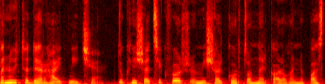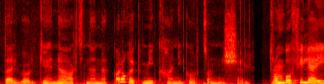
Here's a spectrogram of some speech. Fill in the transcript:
Բնույթը դեռ հայտնի չէ։ Դուք նշեցիք, որ մի շարք գործոններ կարող են նպաստել, որ գենը արթնանա։ Կարող եք մի քանի գործոն նշել։ Թրոմբոֆիլիայի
